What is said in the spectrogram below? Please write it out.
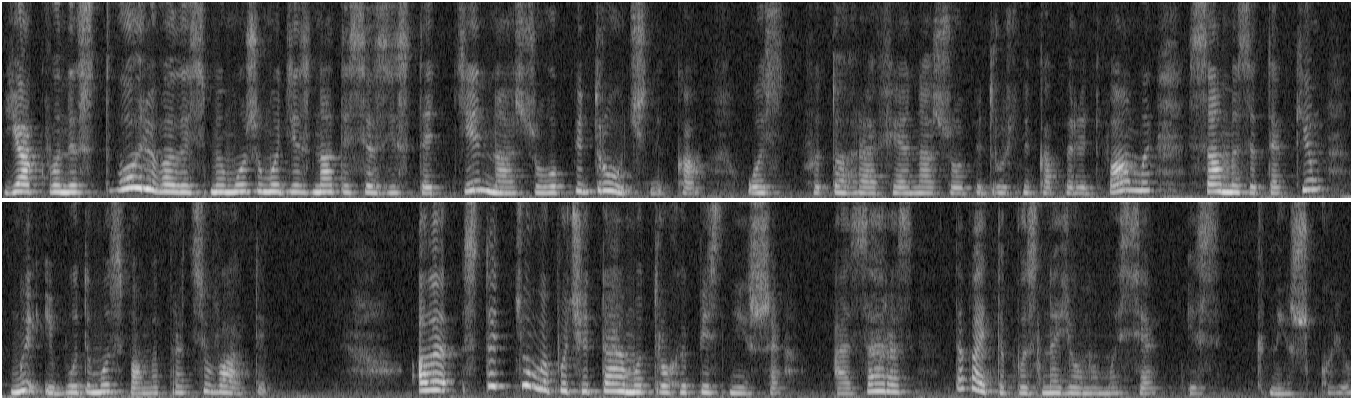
Як вони створювались, ми можемо дізнатися зі статті нашого підручника. Ось фотографія нашого підручника перед вами. Саме за таким ми і будемо з вами працювати. Але статтю ми почитаємо трохи пізніше. А зараз давайте познайомимося із книжкою.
